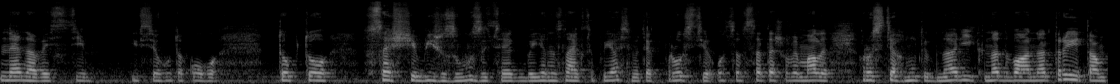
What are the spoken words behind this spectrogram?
ненависті і всього такого. Тобто все ще більш звузиться, якби я не знаю, як це пояснювати, як простір. Оце все те, що ви мали розтягнути б на рік, на два, на три, там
